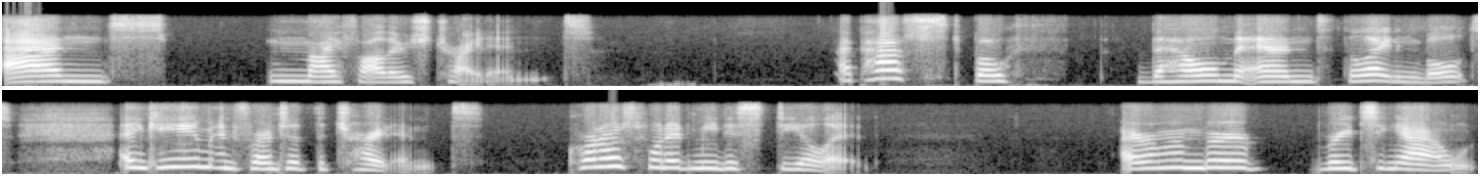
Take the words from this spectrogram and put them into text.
and my father's trident. I passed both the helm and the lightning bolt, and came in front of the trident. Kronos wanted me to steal it. I remember reaching out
